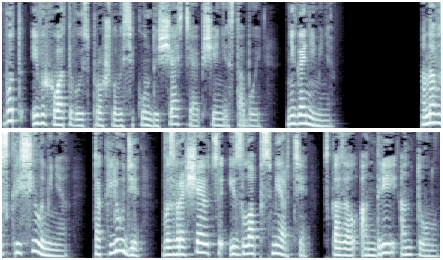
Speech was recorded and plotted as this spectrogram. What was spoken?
Вот и выхватываю из прошлого секунды счастья общения с тобой. Не гони меня. Она воскресила меня. Так люди возвращаются из лап смерти, сказал Андрей Антону.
